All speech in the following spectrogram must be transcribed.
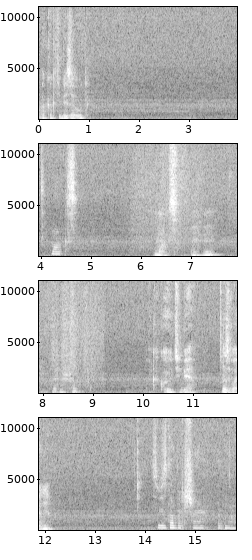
А как тебя зовут? Макс. Макс. Угу. Хорошо. А какое у тебя звание? Звезда большая. Одна.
